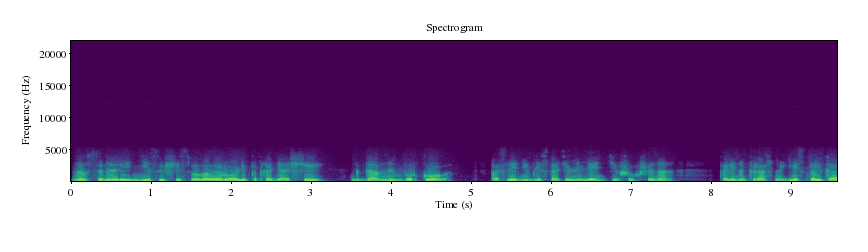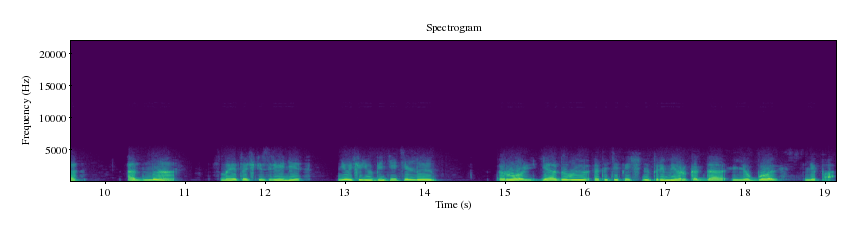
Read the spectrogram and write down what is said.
Но в сценарии не существовало роли, подходящей к данным Буркова. В последней блистательной ленте Шукшина Калина Красная есть только одна, с моей точки зрения, не очень убедительная роль. Я думаю, это типичный пример, когда любовь слепа.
